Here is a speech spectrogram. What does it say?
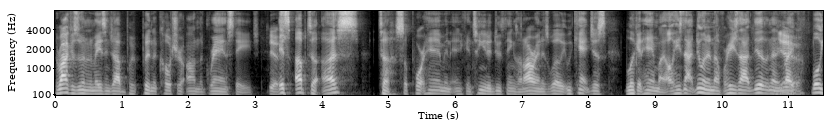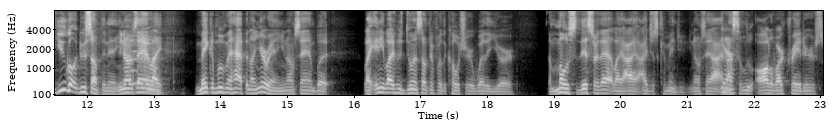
The Rock is doing an amazing job put, putting the culture on the grand stage. yes. It's up to us to support him and, and continue to do things on our end as well. We can't just look at him like, oh, he's not doing enough or he's not doing it. Yeah. Like, well, you go do something then. You know what I'm saying? Like, make a movement happen on your end. You know what I'm saying? But like anybody who's doing something for the culture, whether you're the most this or that, like I, I just commend you. You know what I'm saying? I, And I salute all of our creators,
